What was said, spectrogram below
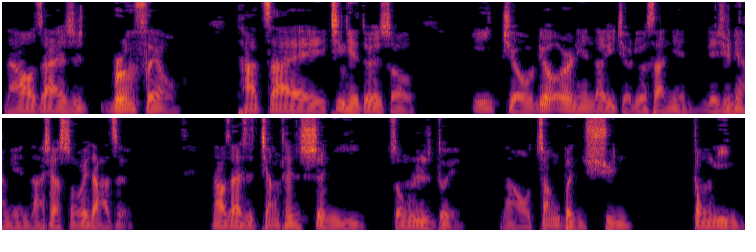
然后再是 brunfield。他在近铁队的时候，一九六二年到一九六三年连续两年拿下守卫打者，然后再是江藤胜一中日队，然后张本勋东映，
